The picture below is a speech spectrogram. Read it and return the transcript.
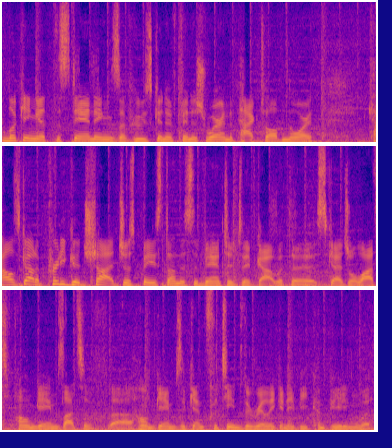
looking at the standings of who's going to finish where in the Pac 12 North. Cal's got a pretty good shot just based on this advantage they've got with the schedule. Lots of home games, lots of uh, home games against the teams they're really going to be competing with.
